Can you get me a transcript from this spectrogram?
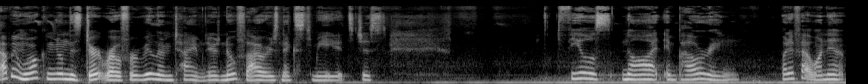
I've been walking on this dirt road for a really long time. There's no flowers next to me. It's just feels not empowering. What if I want to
